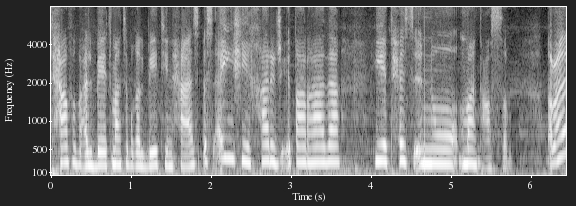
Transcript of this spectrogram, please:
تحافظ على البيت ما تبغى البيت ينحاس بس أي شيء خارج إطار هذا هي تحس إنه ما تعصب. طبعا أنا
